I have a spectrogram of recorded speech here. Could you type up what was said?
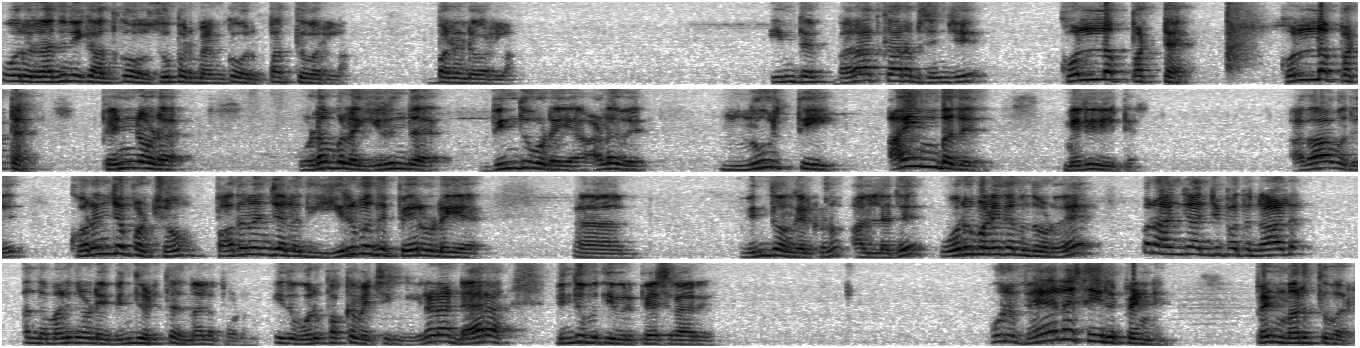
ஒரு ரஜினிகாந்த்க்கோ ஒரு சூப்பர்மேனுக்கோ ஒரு பத்து வரலாம் பன்னெண்டு வரலாம். இந்த பலாத்காரம் செஞ்சு கொல்லப்பட்ட கொல்லப்பட்ட பெண்ணோட உடம்புல இருந்த விந்துவுடைய அளவு நூற்றி ஐம்பது மில்லி லீட்டர் அதாவது குறைஞ்சபட்சம் பதினஞ்சு அல்லது இருபது பேருடைய ஆஹ், விந்து அங்கே இருக்கணும். அல்லது ஒரு மனிதனோட ஒரு அஞ்சு அஞ்சு பத்து நாள் அந்த மனிதனுடைய விந்து எடுத்து அது மேலே போடணும். இது ஒரு பக்கம் வச்சுக்கோங்க. என்னடா நேரா விந்து பத்தி இவர் பேசுறாரு? ஒரு வேலை செய்யற பெண் பெண் மருத்துவர்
